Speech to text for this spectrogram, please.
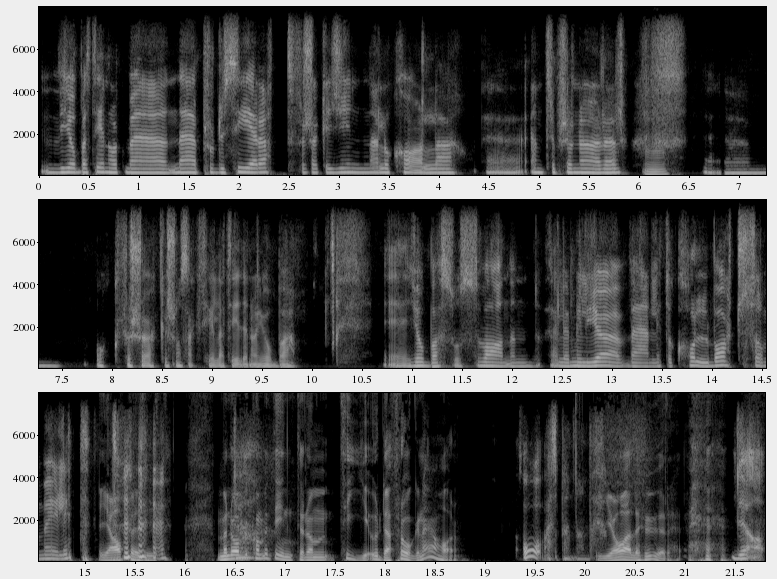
vi jobbar stenhårt med närproducerat, försöker gynna lokala entreprenörer Mm. Ehm, och försöker som sagt hela tiden att jobba, jobba så svanen eller miljövänligt och hållbart som möjligt. ja, precis. Men då har vi kommit in till de tio udda frågorna jag har. Åh, vad spännande! Ja, eller hur? Ja.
